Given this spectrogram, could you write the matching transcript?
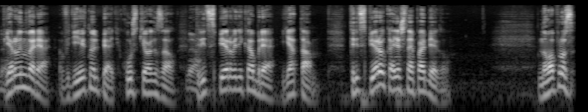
Да. 1 января в 9.05 Курский вокзал. Да. 31 декабря я там. 31, конечно, я побегал. Но вопрос,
